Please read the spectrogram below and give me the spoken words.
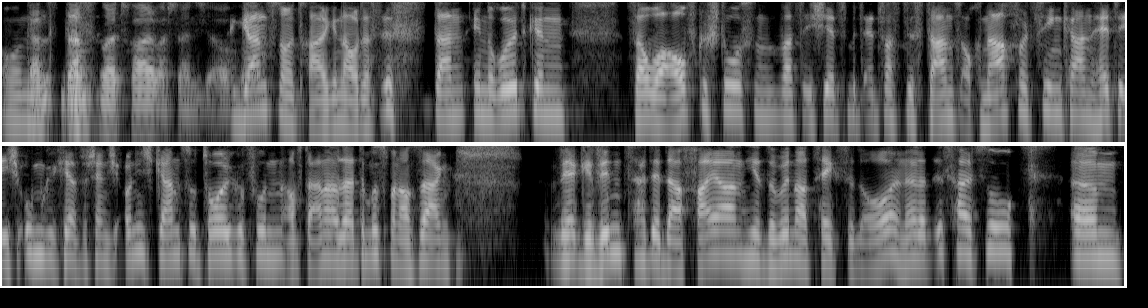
Und ganz, ganz neutral wahrscheinlich auch. Ganz ja. neutral, genau. Das ist dann in Rötgen sauer aufgestoßen, was ich jetzt mit etwas Distanz auch nachvollziehen kann. Hätte ich umgekehrt wahrscheinlich auch nicht ganz so toll gefunden. Auf der anderen Seite muss man auch sagen, wer gewinnt, hat er da feiern. Hier, the winner takes it all. Ne? Das ist halt so. Ähm,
